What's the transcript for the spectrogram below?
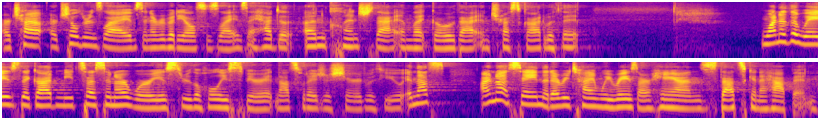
our, chi- our children's lives and everybody else's lives. I had to unclench that and let go of that and trust God with it. One of the ways that God meets us in our worry is through the Holy Spirit, and that's what I just shared with you. And that's, I'm not saying that every time we raise our hands, that's going to happen.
